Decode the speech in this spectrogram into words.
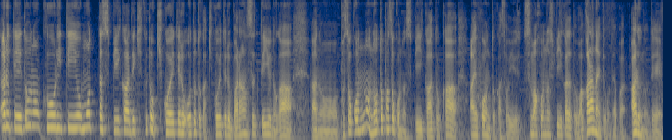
ある程度のクオリティを持ったスピーカーで聞くと聞こえてる音とか聞こえてるバランスっていうのがあのパソコンのノートパソコンのスピーカーとか iPhone とかそういうスマホのスピーカーだとわからないってことはやっぱあるので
